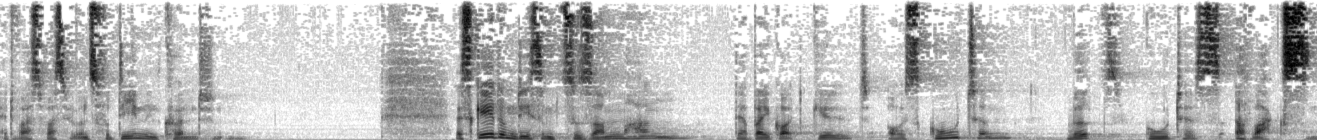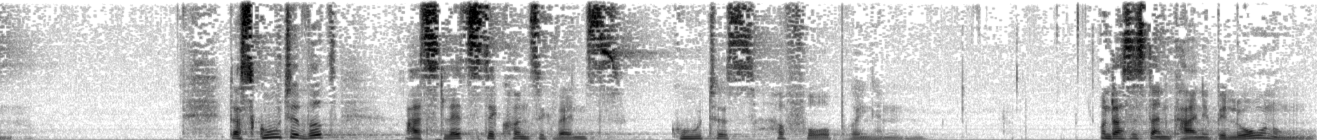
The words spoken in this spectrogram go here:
etwas, was wir uns verdienen könnten. Es geht um diesen Zusammenhang, der bei Gott gilt, aus Gutem wird Gutes erwachsen. Das Gute wird als letzte Konsequenz Gutes hervorbringen. Und das ist dann keine Belohnung,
